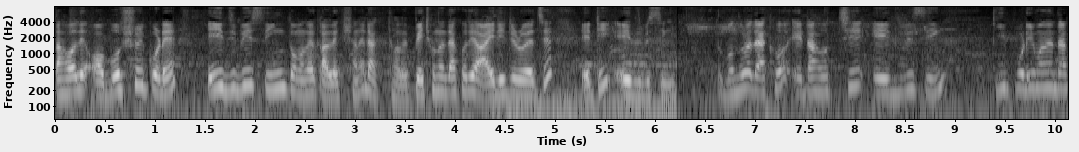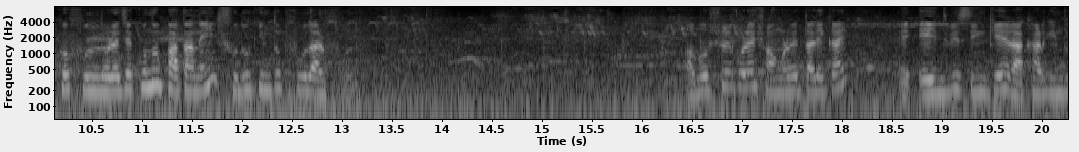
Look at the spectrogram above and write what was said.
তাহলে অবশ্যই করে এইচবি সিং তোমাদের কালেকশানে রাখতে হবে। পেছনে দেখো যে আইডিটি রয়েছে, এটি এইচবি সিং তো বন্ধুরা, দেখো, এটা হচ্ছে এইচবি সিং কি পরিমাণে দেখো ফুল ধরেছে, কোনো পাতা নেই, শুধু কিন্তু ফুল আর ফুল। অবশ্যই করে সংগ্রহের তালিকায় এই এইচবি সিংকে রাখার কিন্তু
